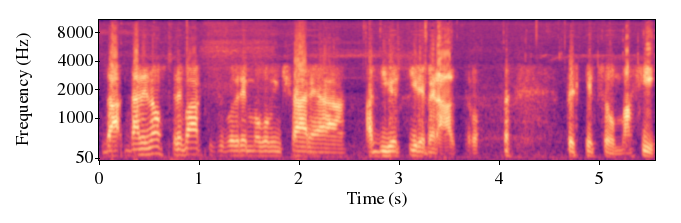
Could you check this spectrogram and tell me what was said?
da- dalle nostre parti ci potremmo cominciare a, a divertire per altro. Perché insomma sì,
